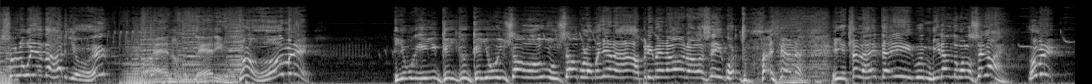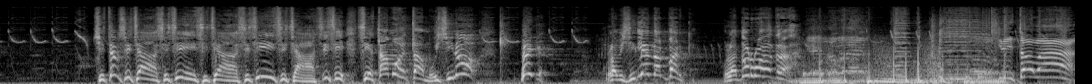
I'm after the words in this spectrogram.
Eso lo voy a atajar yo, eh. Bueno, Luterio. No, hombre. Y yo, que, que- que yo voy un sábado, un sábado por la mañana a primera hora, a las seis y cuarto de la mañana, y está la gente ahí mirando para los celajes. ¡Hombre! Si estamos, si está, sí, sí, sí, está, sí, sí, sí, está, sí, sí, si estamos, estamos. Y si no, venga, con la bicicleta al parque, con dos ruedas atrás. Cristóbal,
